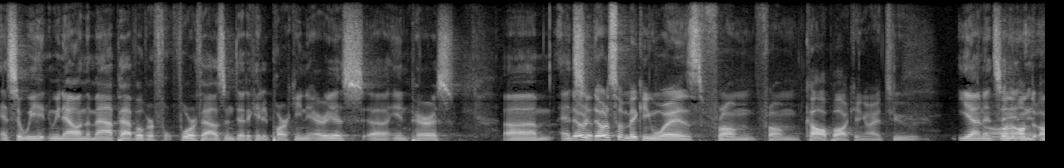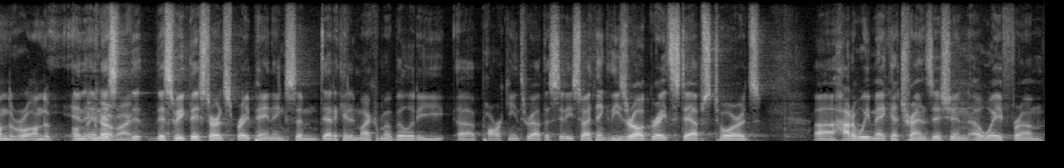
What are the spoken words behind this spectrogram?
And so we, we now on the map have over 4,000 dedicated parking areas uh, in Paris. Um, and they're, so, they're, also making ways from, from car parking, right, to yeah, and it's on, on, the, on the road, on the, on and, the and curb, this, right? th- this week they started spray painting some dedicated micromobility uh, parking throughout the city. So I think these are all great steps towards uh, how do we make a transition away from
